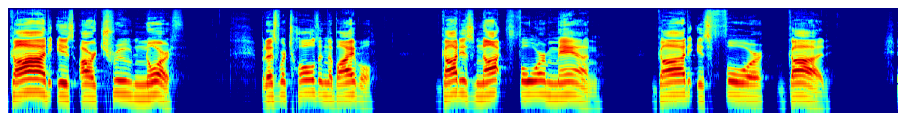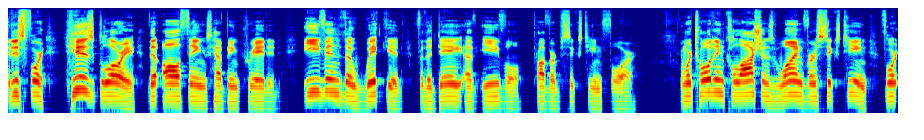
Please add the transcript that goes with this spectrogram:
God is our true north. But as we're told in the Bible, God is not for man. God is for God. It is for His glory that all things have been created, even the wicked for the day of evil. Proverbs 16 4. And we're told in Colossians 1, verse 16, For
